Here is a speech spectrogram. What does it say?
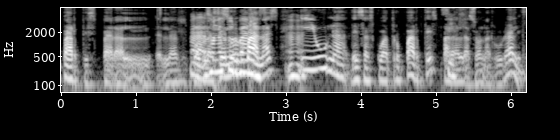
partes para las poblaciones urbanas, y una de esas cuatro partes para las zonas rurales.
